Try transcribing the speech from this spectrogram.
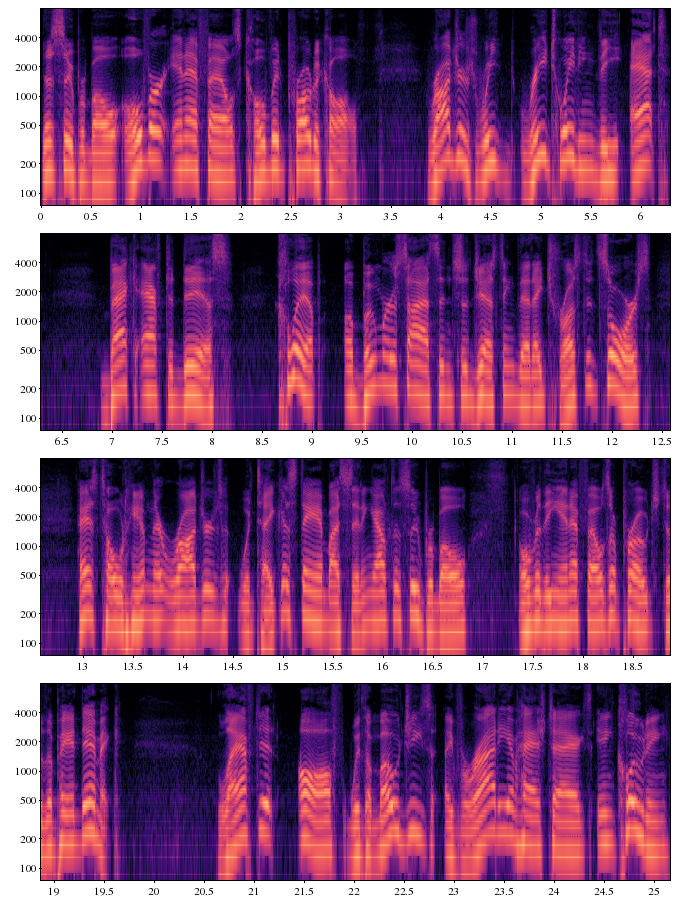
the Super Bowl over NFL's COVID protocol. Rodgers re- retweeting the at back after this clip of Boomer Esiason suggesting that a trusted source has told him that Rodgers would take a stand by sitting out the Super Bowl over the NFL's approach to the pandemic. Laughed it off with emojis, a variety of hashtags, including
